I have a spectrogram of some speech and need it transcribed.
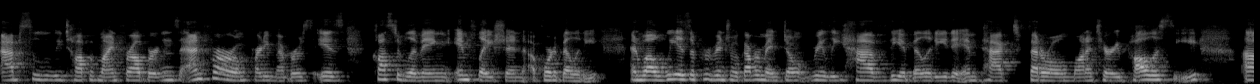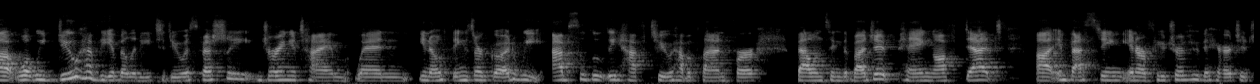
absolutely top of mind for Albertans and for our own party members is cost of living, inflation, affordability. And while we as a provincial government don't really have the ability to impact federal monetary policy, uh, what we do have the ability to do, especially during a time when you know things are good, we absolutely have to have a plan for balancing the budget, paying off debt uh, investing in our future through the Heritage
